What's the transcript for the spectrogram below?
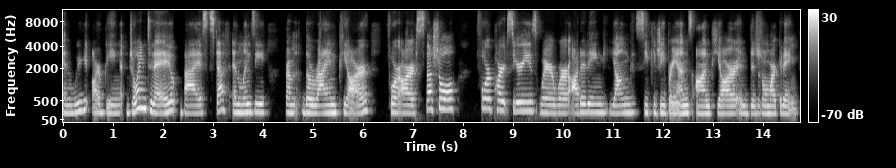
and we are being joined today by Steph and Lindsay from the Rind PR for our special four part series where we're auditing young CPG brands on PR and digital marketing.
